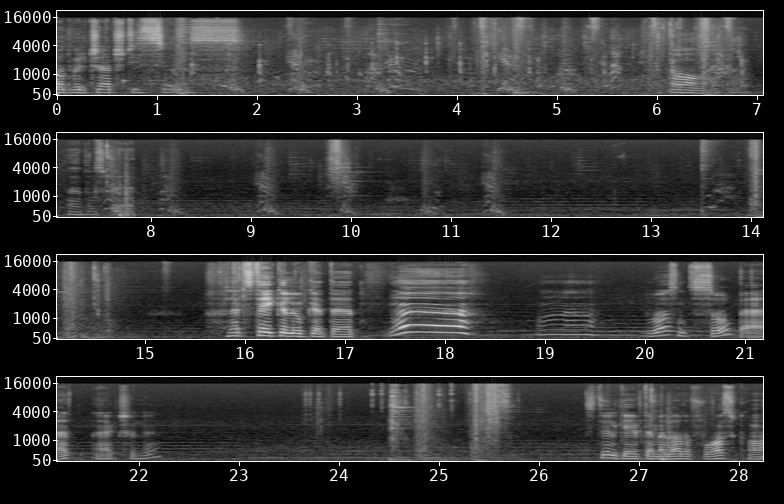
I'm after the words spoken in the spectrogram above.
God will judge these sinners. Oh my god, that was bad. Let's take a look at that. Uh, it wasn't so bad, actually. Still gave them a lot of war score.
